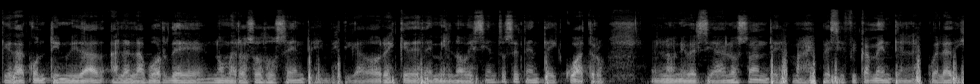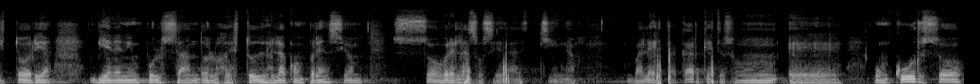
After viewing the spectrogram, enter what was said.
que da continuidad a la labor de numerosos docentes e investigadores que desde 1974 en la Universidad de los Andes, más específicamente en la Escuela de Historia, vienen impulsando los estudios y la comprensión sobre la sociedad china. Vale destacar que este es un, eh, un curso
